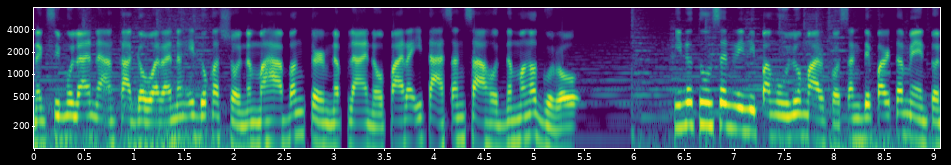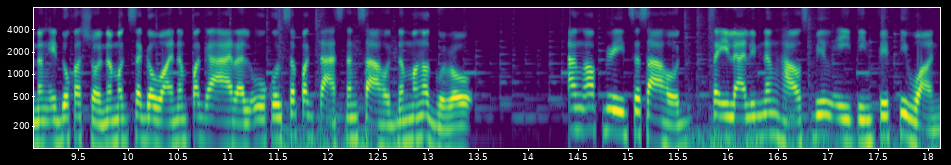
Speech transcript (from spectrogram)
nagsimula na ang kagawaran ng edukasyon ng mahabang term na plano para itaas ang sahod ng mga guro. Inutusan rin ni Pangulo Marcos ang Departamento ng Edukasyon na magsagawa ng pag-aaral ukol sa pagtaas ng sahod ng mga guro. Ang upgrade sa sahod, sa ilalim ng House Bill 1851,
